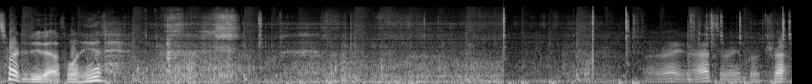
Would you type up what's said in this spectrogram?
It's hard to do that with one hand. Alright, that's a rainbow trout.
